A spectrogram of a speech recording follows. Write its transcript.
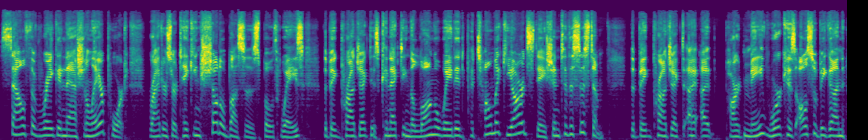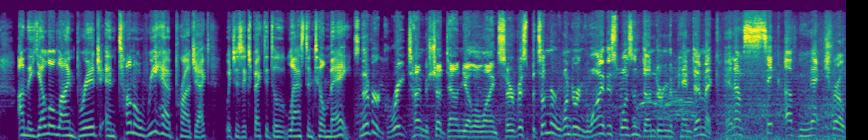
south of Reagan National Airport. Riders are taking shuttle buses both ways. The big project is connecting the long awaited Potomac Yard station to the system. The big project, uh, uh, pardon me, work has also begun on the Yellow Line Bridge and Tunnel Rehab Project, which is expected to last until May. It's never a great time to shut down Yellow Line service, but some are wondering why this wasn't done during the pandemic. And I'm sick of Metro.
